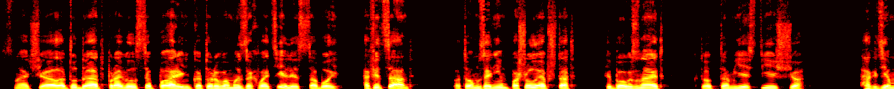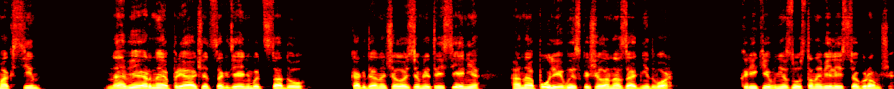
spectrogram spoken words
«Сначала туда отправился парень, которого мы захватили с собой, официант. Потом за ним пошел Эпштадт, и бог знает, кто там есть еще. А где Максин?» «Наверное, прячется где-нибудь в саду. Когда началось землетрясение, она пулей выскочила на задний двор. Крики внизу становились все громче.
